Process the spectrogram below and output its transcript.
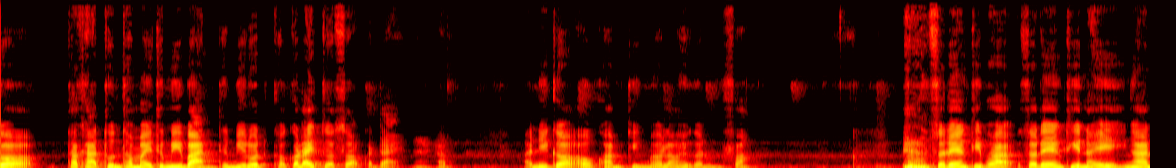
ก็ถ้าขาดทุนทำไมถึงมีบ้าน ถึงมีรถเขาก็ไล่ตรวจสอบกันได้นะครับ อันนี้ก็เอาความจริงมาเล่าให้กันฟัง แสดงที่ภาแสดงที่ไหนงาน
